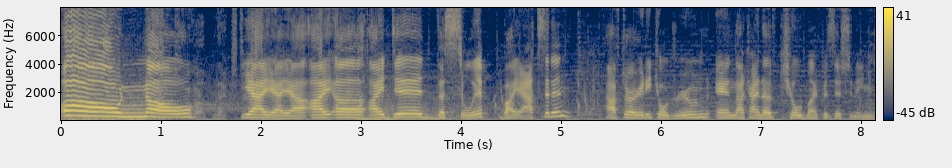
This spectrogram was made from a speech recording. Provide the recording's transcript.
Oh no! Yeah, yeah, yeah. I uh I did the slip by accident after I already killed Rune, and that kind of killed my positioning.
